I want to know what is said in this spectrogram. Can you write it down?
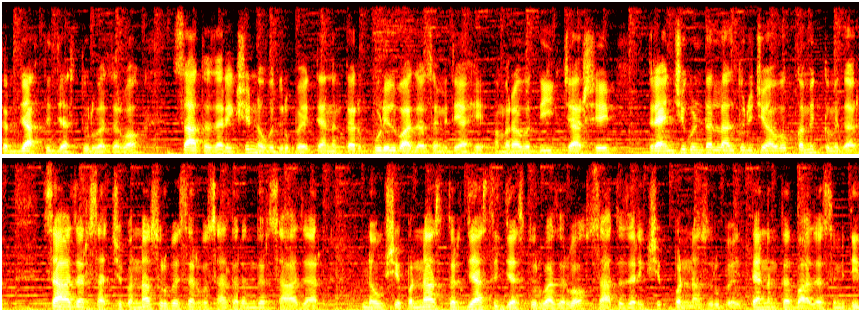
तर जास्तीत जास्त तूर बाजारभाव सात हजार एकशे नव्वद रुपये. त्यानंतर पुढील बाजार समिती आहे. अमरावती चारशे त्र्याऐंशी क्विंटल लाल तुरीची आवक कमीत कमी दर सहा हजार सातशे पन्नास रुपये सर्वसाधारण दर सहा हजार नऊशे पन्नास तर जास्तीत जास्त तूर बाजारभाव सात हजार एकशे पन्नास रुपये. त्यानंतर बाजार समिती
